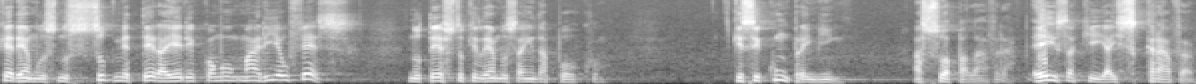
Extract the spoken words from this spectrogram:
queremos nos submeter a Ele como Maria o fez, no texto que lemos ainda há pouco que se cumpra em mim a sua palavra. Eis aqui a escrava,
